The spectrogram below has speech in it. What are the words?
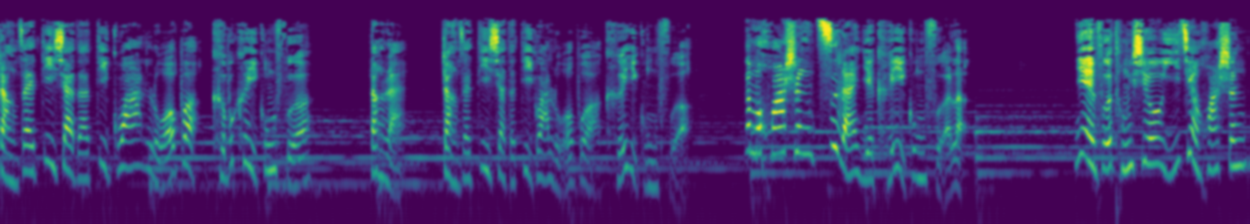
长在地下的地瓜、萝卜可不可以供佛？当然。长在地下的地瓜、萝卜可以供佛，那么花生自然也可以供佛了。念佛同修一见花生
